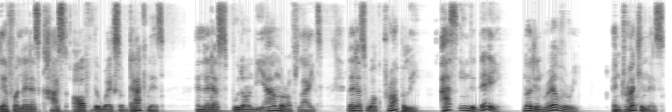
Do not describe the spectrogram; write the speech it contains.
Therefore, let us cast off the works of darkness, and let us put on the armor of light. Let us walk properly, as in the day, not in revelry and drunkenness,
